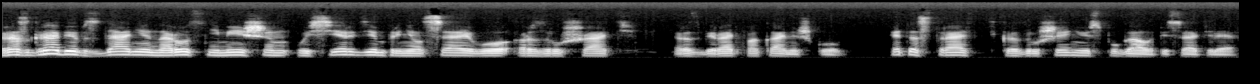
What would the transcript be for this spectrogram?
Разграбив здание, народ с не меньшим усердием принялся его разрушать, разбирать по камешку. Эта страсть к разрушению испугала писателя.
